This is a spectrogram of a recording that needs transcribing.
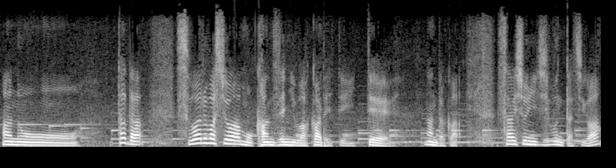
あのー、ただ、座る場所はもう完全に分かれていて、なんだか最初に自分たちが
